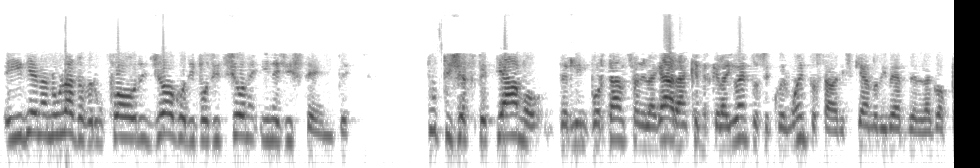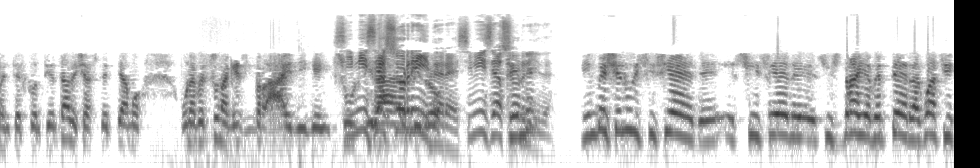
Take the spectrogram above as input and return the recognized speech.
e gli viene annullato per un fuorigioco di posizione inesistente. Tutti ci aspettiamo, per l'importanza della gara, anche perché la Juventus in quel momento stava rischiando di perdere la Coppa Intercontinentale, ci aspettiamo una persona che sbraidi, che insulti Si mise a sorridere, si mise a sorridere. Invece lui si siede, si siede, si sdraia per terra quasi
